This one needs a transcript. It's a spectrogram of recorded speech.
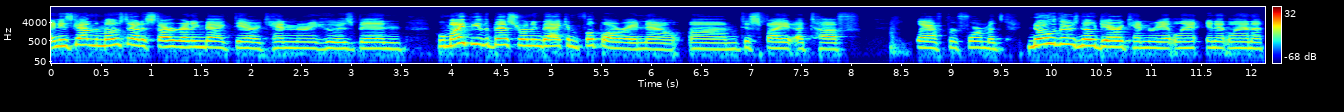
and he's gotten the most out of star running back Derrick Henry, who has been who might be the best running back in football right now, um, despite a tough playoff performance. No, there's no Derrick Henry in Atlanta,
